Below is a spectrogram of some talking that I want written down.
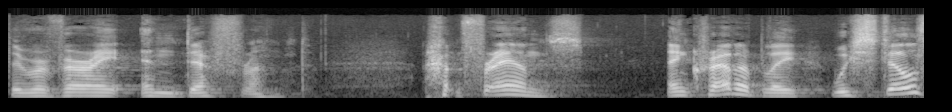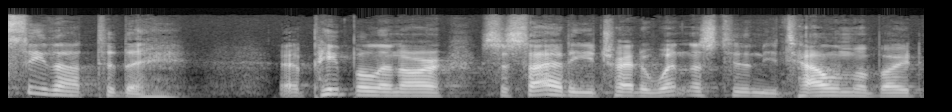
They were very indifferent. And friends, incredibly, we still see that today. Uh, people in our society, you try to witness to them, you tell them about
